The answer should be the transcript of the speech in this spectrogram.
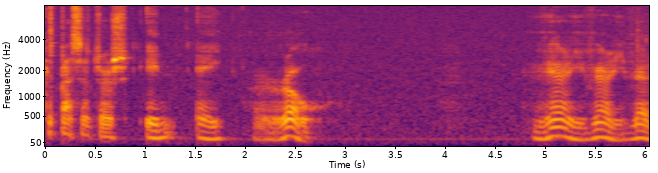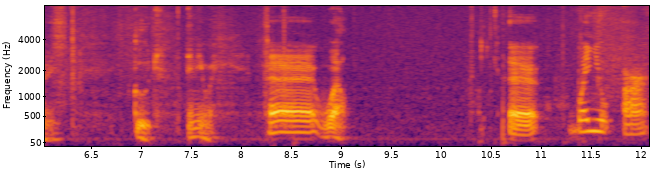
capacitors in a row. Very, very, very good. Anyway, uh, well, uh, when you are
